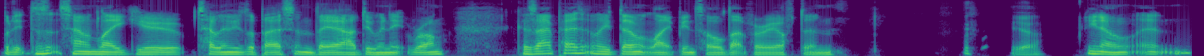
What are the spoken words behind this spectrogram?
but it doesn't sound like you're telling the other person they are doing it wrong. Because I personally don't like being told that very often. Yeah. You know, and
